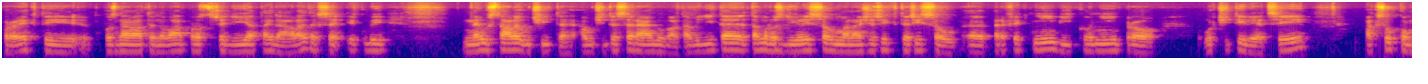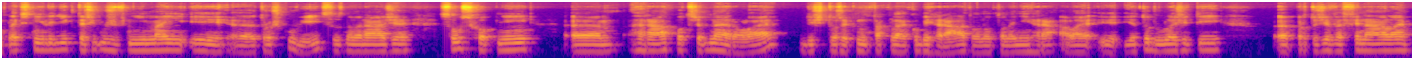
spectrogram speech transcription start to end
projekty, poznáváte nová prostředí a tak dále, tak se jakoby neustále učíte a učíte se reagovat. A vidíte, tam rozdíly jsou manažeři, kteří jsou perfektní, výkonní pro určité věci, pak jsou komplexní lidi, kteří už vnímají i trošku víc, to znamená, že jsou schopní Ehm, hrát potřebné role, když to řeknu takhle, jakoby hrát, ono to není hra, ale je to důležitý, eh, protože ve finále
